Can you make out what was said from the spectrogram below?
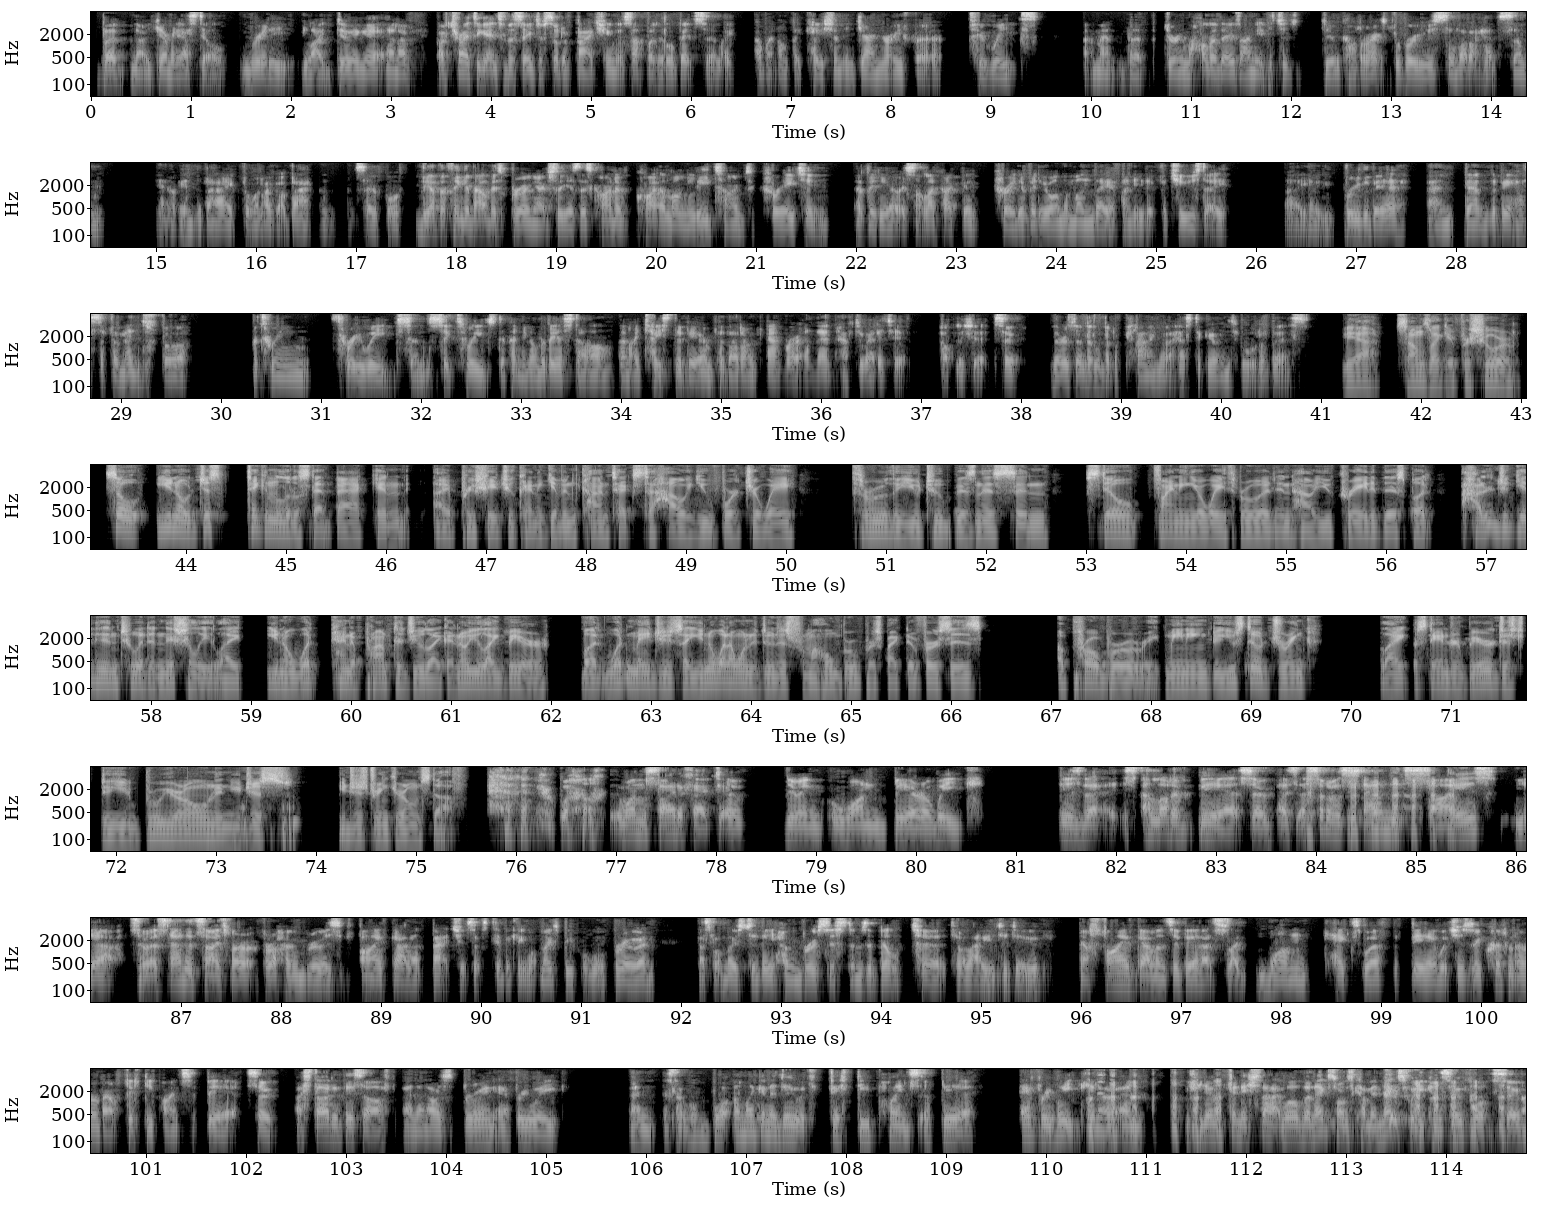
But no, generally, I still really like doing it, and I've I've tried to get into the stage of sort of batching this up a little bit. So, like, I went on vacation in January for two weeks. That meant that during the holidays, I needed to do a couple of extra brews so that I had some you know, in the bag for when I got back and, and, so forth. The other thing about this brewing actually is there's kind of quite a long lead time to creating a video. It's not like I could create a video on the Monday if I need it for Tuesday. Uh, you know, you brew the beer, and then the beer has to ferment for between three weeks and six weeks, depending on the beer style. Then I taste the beer and put that on camera, and then have to edit it, publish it. So there is a little bit of planning that has to go into all of this. Yeah, sounds like it for sure. So, you know, just taking a little step back, and I appreciate you kind of giving context to how you've worked your way through the YouTube business and still finding your way through it and how you created this. But how did you get into it initially? Like, you know, what kind of prompted you? Like, I know you like beer, but what made you say, you know what, I want to do this from a home brew perspective versus a pro brewery? Meaning, do you still drink like a standard beer? Just do you brew your own and you just you just drink your own stuff? well, one side effect of doing one beer a week is that it's a lot of beer. So it's a sort of a standard size. Yeah. So a standard size for, for a home brew is five gallon batches. That's typically what most people will brew. And that's what most of the homebrew systems are built to, to allow you to do. Now, five gallons of beer, that's like one keg's worth of beer, which is the equivalent of about 50 pints of beer. So I started this off and then I was brewing every week. And it's like, well, what am I going to do with 50 pints of beer every week, you know? And if you don't finish that, well, the next one's coming next week and so forth. So,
